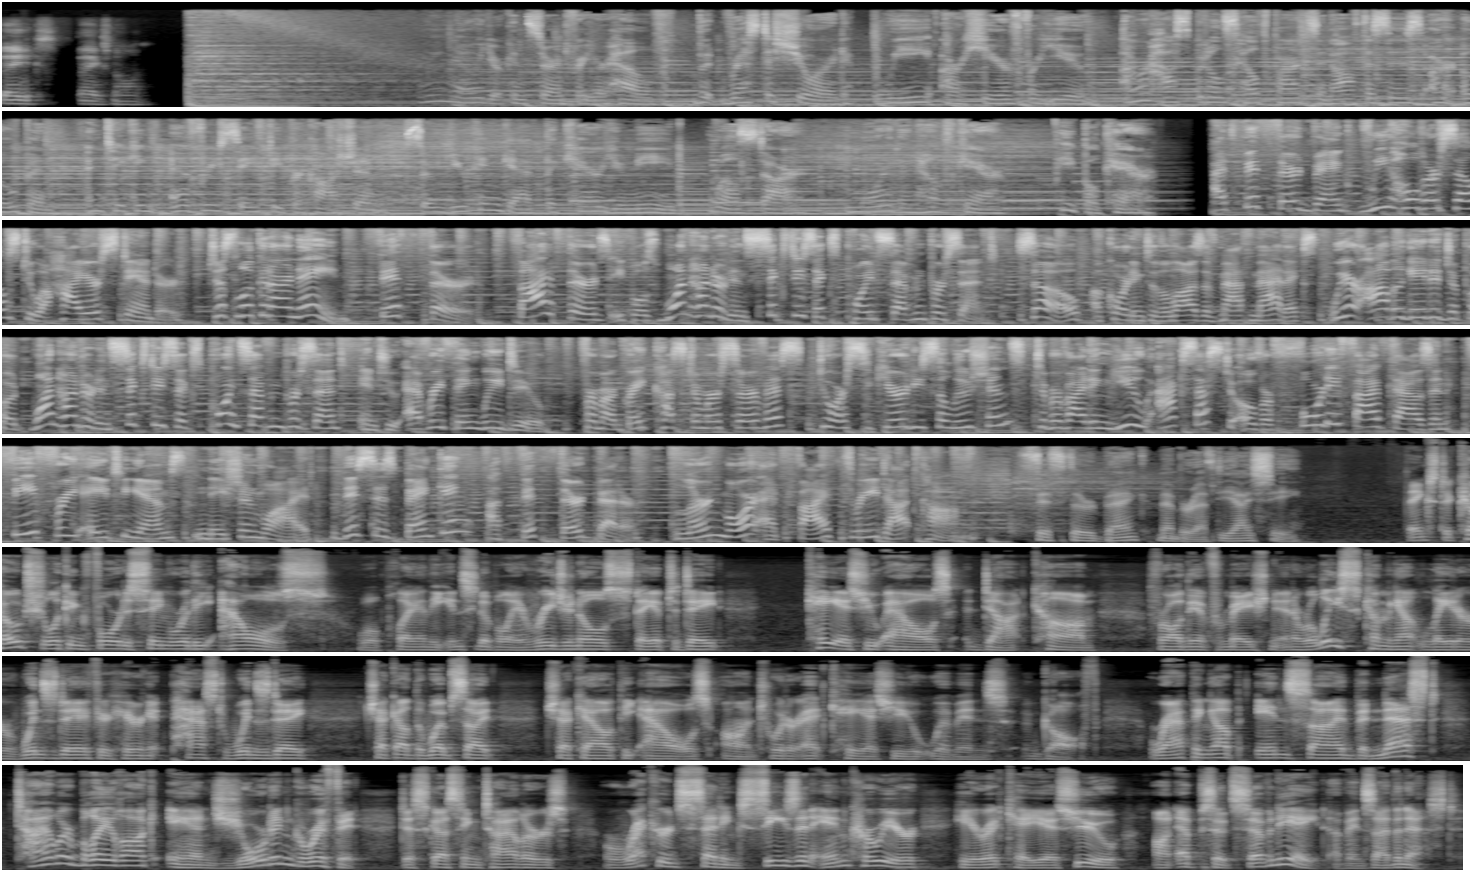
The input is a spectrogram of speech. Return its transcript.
Thanks. Thanks, Nolan. We know you're concerned for your health, but rest assured, we are here for you. Our hospitals, health parks, and offices are open and taking every safety precaution so you can get the care you need. Wellstar, more than healthcare, people care. At Fifth Third Bank, we hold ourselves to a higher standard. Just look at our name, Fifth Third. Five thirds equals 166.7%. So, according to the laws of mathematics, we are obligated to put 166.7% into everything we do. From our great customer service to our security solutions to providing you access to over 45,000 fee free ATMs nationwide. This is banking a Fifth Third better. Learn more at 53.com. Fifth Third Bank, member FDIC. Thanks to Coach. Looking forward to seeing where the Owls will play in the NCAA regionals. Stay up to date. KSUOwls.com for all the information and a release coming out later Wednesday. If you're hearing it past Wednesday, check out the website. Check out the Owls on Twitter at KSU Women's Golf. Wrapping up inside the nest. Tyler Blaylock and Jordan Griffith discussing Tyler's record setting season and career here at KSU on episode 78 of Inside the Nest.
